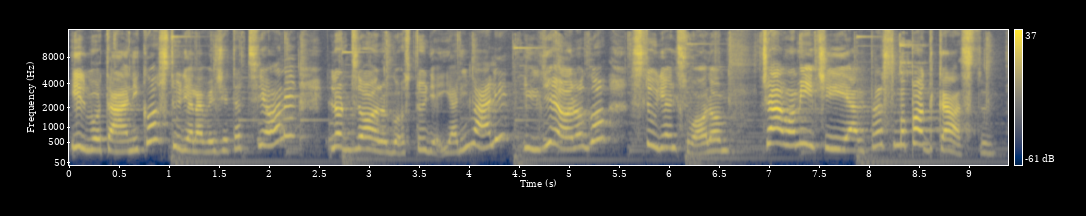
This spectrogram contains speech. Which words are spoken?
il botanico studia la vegetazione, lo zoologo studia gli animali, il geologo studia il suolo. Ciao amici, al prossimo podcast!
